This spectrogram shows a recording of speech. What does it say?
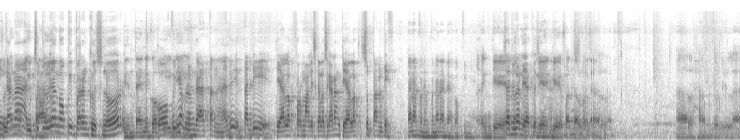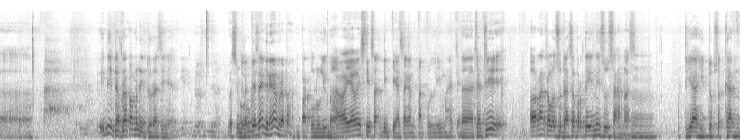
judulnya karena ngopi judulnya bareng. ngopi bareng Gus Nur. Dinteni kopi Kopinya ini. belum datang. Nanti tadi dialog formalis. Kalau sekarang dialog substantif. Karena benar-benar ada kopinya. Enggak. Saya duluan ya, Gus, ya? Enggak, enggak, fadal, fadal. Alhamdulillah. Ini udah berapa menit durasinya? 29. Biasanya jenengan berapa? 45. Oh ya wes di- dibiasakan 45 aja. Nah, jadi orang kalau sudah seperti ini susah, Mas. Hmm. Dia hidup segan,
